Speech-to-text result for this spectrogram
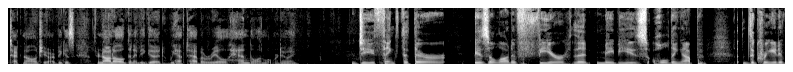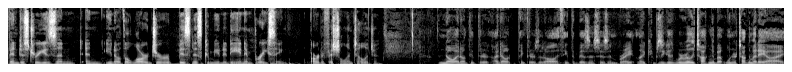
technology are because they're not all going to be good. We have to have a real handle on what we're doing. Do you think that there is a lot of fear that maybe is holding up the creative industries and, and you know the larger business community in embracing artificial intelligence? No, I don't think there. I don't think there's at all. I think the businesses embrace like because we're really talking about when you're talking about AI,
